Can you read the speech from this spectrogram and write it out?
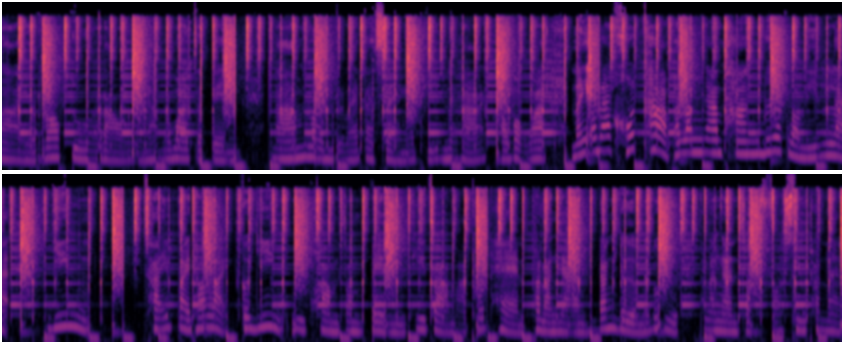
มายรอบตัวเราเลยนะคะไม่ว่าจะเป็นน้ำลมหรือแม้แต่แสงอาทิตย์นะคะ เขาบอกว่าในอนาคตค่ะ พลังงานทางเลือกเหล่านี้แหละยิ่ง ใช้ไปเท่าไหร่ก็ยิ่งมีความจำเป็นที่จะมาทดแทนพลังงานดั้งเดิมนั่นก็คือพลังงานจากฟอสซิลเท่านั้น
